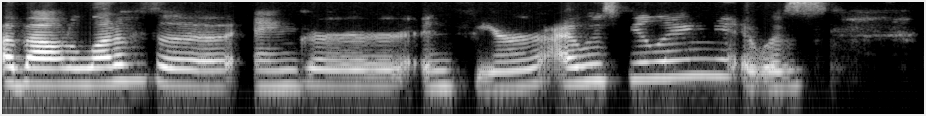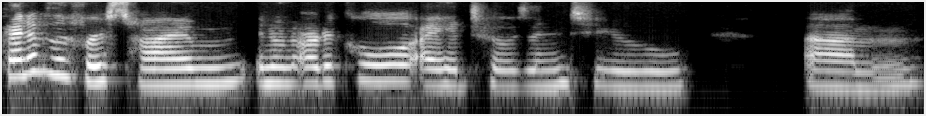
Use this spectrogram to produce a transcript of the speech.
about a lot of the anger and fear I was feeling. It was kind of the first time in an article I had chosen to um,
